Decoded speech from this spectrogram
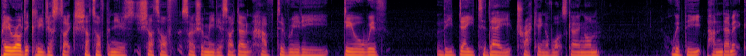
periodically just like shut off the news shut off social media so I don't have to really deal with the day-to-day tracking of what's going on with the pandemic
